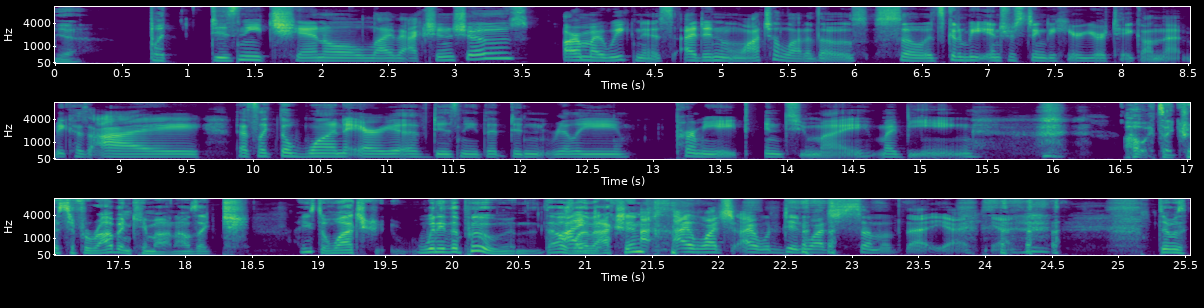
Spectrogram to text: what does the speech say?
yeah. but Disney Channel live action shows are my weakness. I didn't watch a lot of those. So it's going to be interesting to hear your take on that because I that's like the one area of Disney that didn't really permeate into my my being. Oh, it's like Christopher Robin came out, and I was like, "Psh, I used to watch Winnie the Pooh. and That was I live action. I, I watched I did watch some of that. Yeah. Yeah. there was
